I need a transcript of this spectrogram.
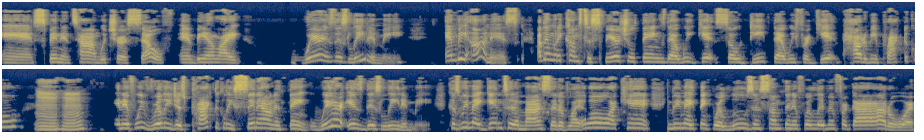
and spending time with yourself and being like, where is this leading me? And be honest. I think when it comes to spiritual things that we get so deep that we forget how to be practical. Mm-hmm. And if we really just practically sit down and think, where is this leading me? Because we may get into the mindset of like, oh, I can't. We may think we're losing something if we're living for God, or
